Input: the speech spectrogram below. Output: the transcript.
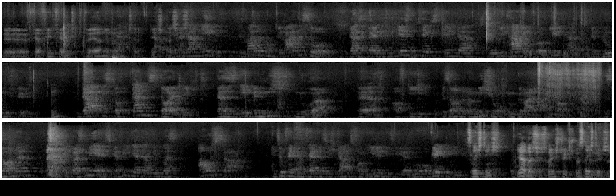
äh, vervielfältigt werden. Und, äh, nicht? Das ist es war doch gerade so, dass bei diesem ersten Text, den der Vikarin vorgelesen hat, auf dem Blumenstück, hm? da ist doch ganz deutlich, dass es eben nicht nur äh, auf die besondere Mischung nun gerade ankommt, sondern etwas mehr ist. Er will ja damit was aussagen. Insofern entfernt es sich ganz von Ihnen, die Sie ja nur Objekte Das ist richtig. Ja, das ist richtig. Das, ist richtig.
